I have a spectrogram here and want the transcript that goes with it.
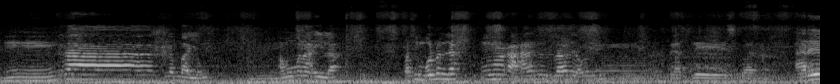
Mm. Saka lambayong. Amo man na ila. Pasimbol man lang. May mga kahanan sa dalawa ako ni. At least ba. Ari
